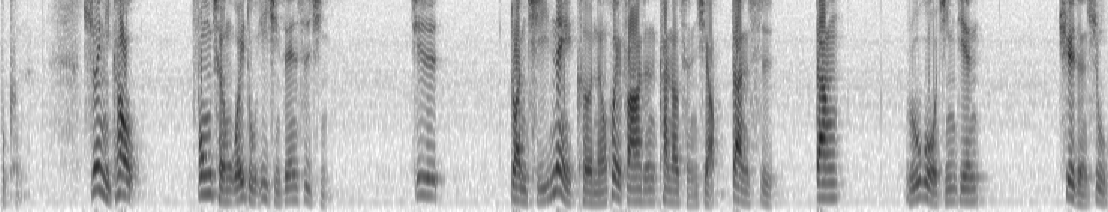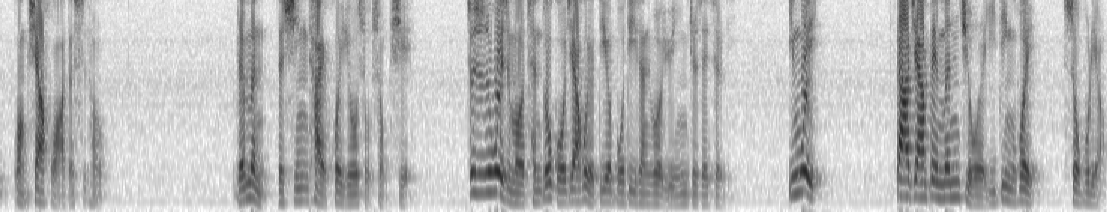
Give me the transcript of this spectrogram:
不可能。所以你靠封城围堵疫情这件事情，其实。短期内可能会发生看到成效，但是当如果今天确诊数往下滑的时候，人们的心态会有所松懈。这就是为什么很多国家会有第二波、第三波的原因就在这里，因为大家被闷久了，一定会受不了，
